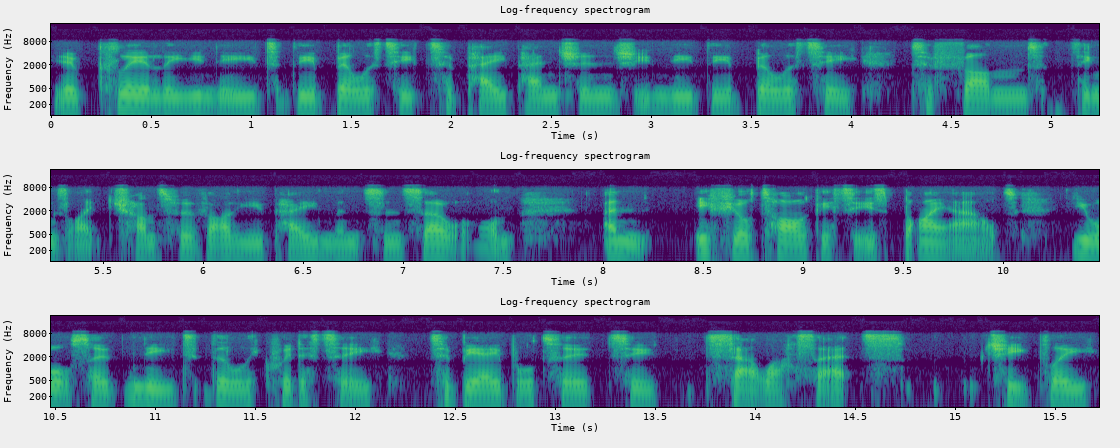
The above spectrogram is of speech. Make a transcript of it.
You know, clearly you need the ability to pay pensions, you need the ability to fund things like transfer value payments and so on. And if your target is buyout, you also need the liquidity to be able to to sell assets cheaply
